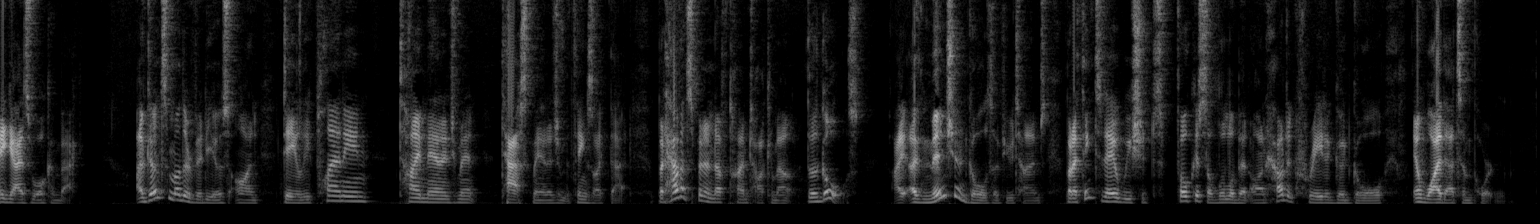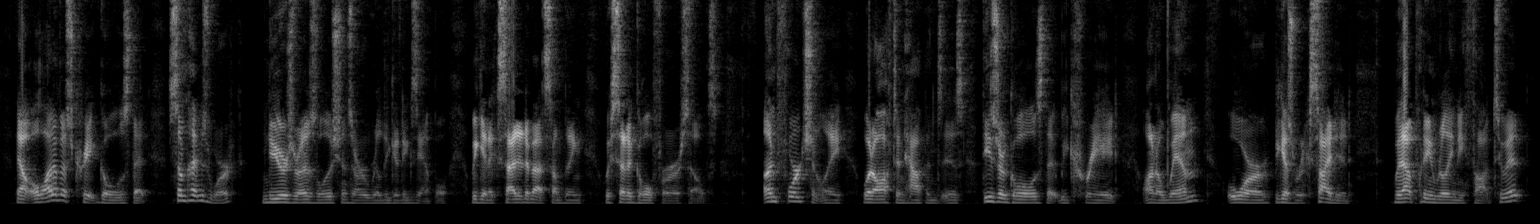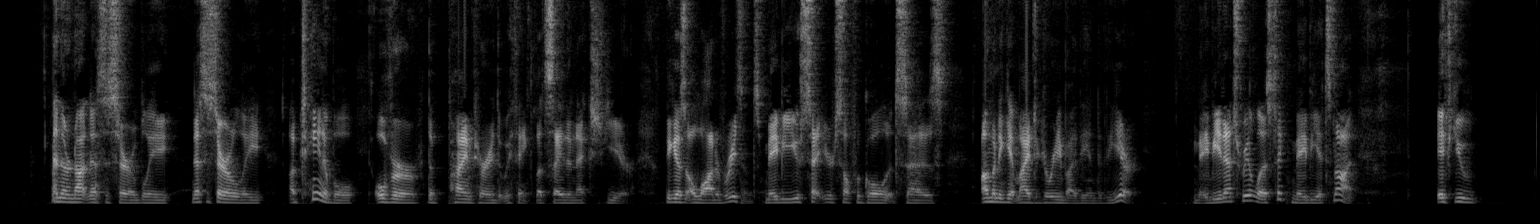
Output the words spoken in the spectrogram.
Hey guys, welcome back. I've done some other videos on daily planning, time management, task management, things like that, but haven't spent enough time talking about the goals. I, have mentioned goals a few times, but I think today we should focus a little bit on how to create a good goal and why that's important. Now, a lot of us create goals that sometimes work. New Year's resolutions are a really good example. We get excited about something, we set a goal for ourselves. Unfortunately, what often happens is these are goals that we create on a whim or because we're excited, without putting really any thought to it, and they're not necessarily necessarily obtainable over the time period that we think. Let's say the next year, because a lot of reasons. Maybe you set yourself a goal that says, "I'm going to get my degree by the end of the year." Maybe that's realistic. Maybe it's not. If you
